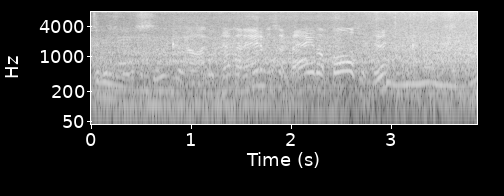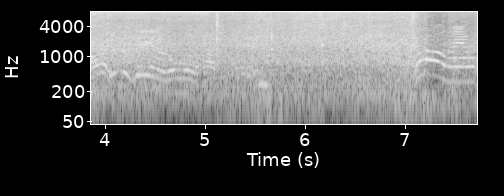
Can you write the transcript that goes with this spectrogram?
Hangt er jongens? Ja, maar hier met z'n vijgen op passen, hè? Nee. Ik een ronde. Kom allemaal joh!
